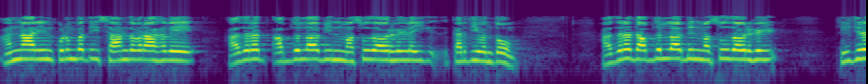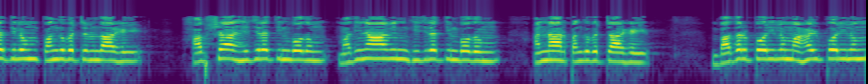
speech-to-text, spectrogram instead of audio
அன்னாரின் குடும்பத்தை சார்ந்தவராகவே ஹசரத் அப்துல்லா பின் மசூத் அவர்களை கருதி வந்தோம். ஹசரத் அப்துல்லா பின் மசூத் அவர்கள் ஹிஜ்ரத்திலும் பங்கு பெற்றிருந்தார்கள். ஹப்ஷா ஹிஜ்ரத்தின் போதும் மதினாவின் ஹிஜ்ரத்தின் போதும் அன்னார் பங்கு பெற்றார்கள். பதர் போரிலும் அகழ் போரிலும்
